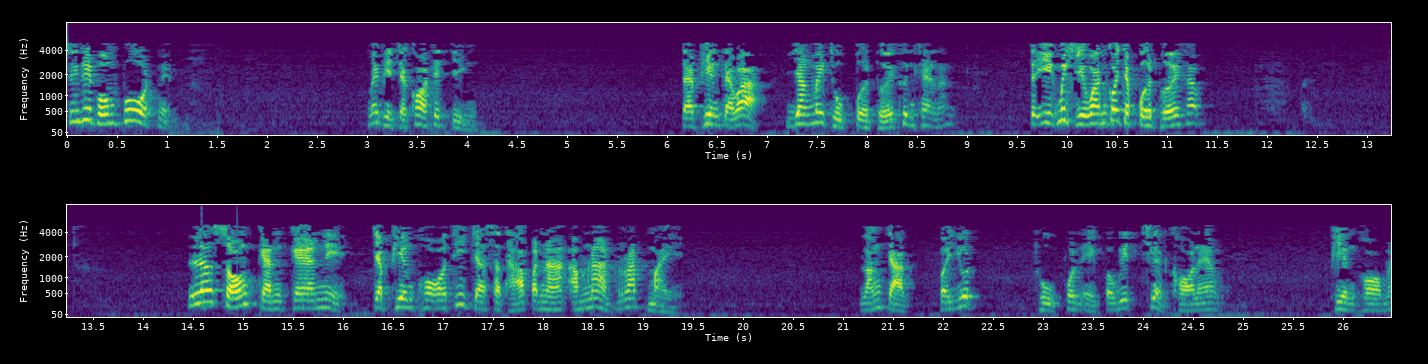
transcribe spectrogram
สิ่งที่ผมพูดเนี่ย ไม่ผิดจากข้อเท็จจริง แต่เพียงแต่ว่า ยังไม่ถูกเปิดเผยขึ้นแค่นั้น แต่อีกไม่กี่วันก็จะเปิดเผยครับ แล้วสองแก่นแกนนี่จะเพียงพอที่จะสถาปนาอำนาจรัฐใหม่ หลังจากประยุทธ์ถูกพลเอกประวิตยเชือดคอแล้ว เพียงพอไหม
